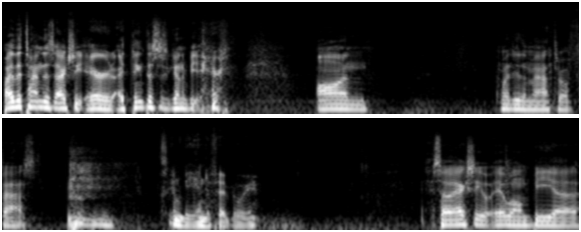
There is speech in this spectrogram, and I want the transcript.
By the time this actually aired, I think this is going to be aired on. I'm going to do the math real fast. It's gonna be end of February. So actually, it won't be uh,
